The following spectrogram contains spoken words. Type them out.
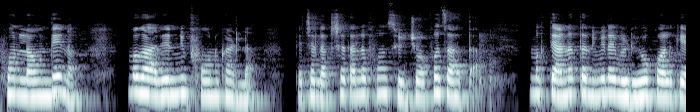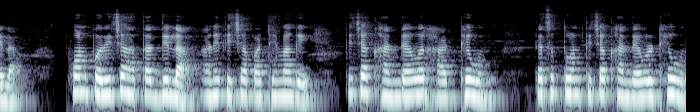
फोन लावून दे ना. मग आर्यननी फोन काढला. त्याच्या लक्षात आलं फोन स्विच ऑफच होता मग त्यानं तन्वीला व्हिडिओ कॉल केला. फोन परीच्या हातात दिला आणि तिच्या पाठीमागे तिच्या खांद्यावर हात ठेवून त्याचं तोंड तिच्या खांद्यावर ठेवून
